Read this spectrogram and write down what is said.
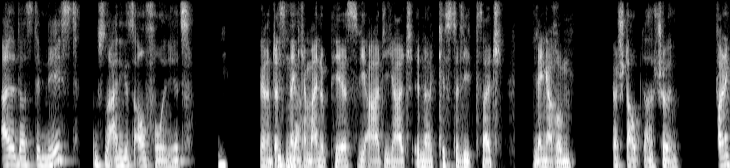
All das demnächst. Wir müssen einiges aufholen jetzt. Währenddessen denke ich an meine PSVR, die halt in der Kiste liegt seit längerem. Verstaubt da, schön. Vor allem,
